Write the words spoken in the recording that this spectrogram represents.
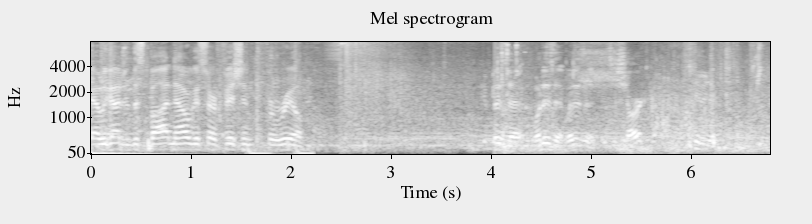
Chad, we got to the spot. Now we're gonna start fishing for real. What is that? What is it? What is it? It's a shark?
